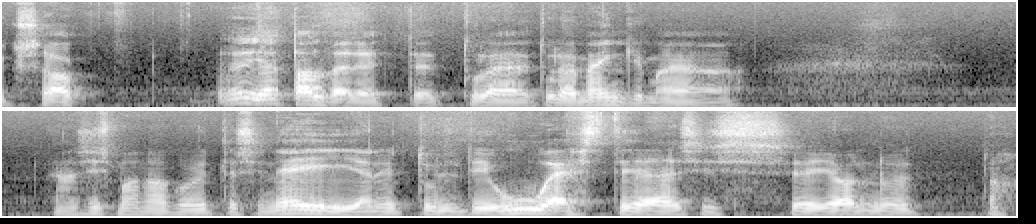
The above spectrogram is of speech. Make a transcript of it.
üks jah, talvel, et, et tule, tule mängima ja ja siis ma nagu ütlesin ei ja nüüd tuldi uuesti ja siis ei olnud noh,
